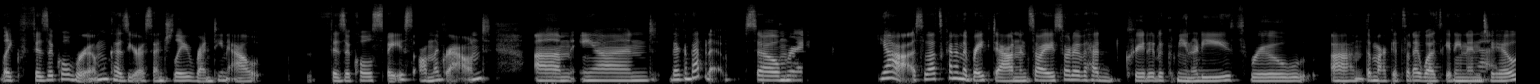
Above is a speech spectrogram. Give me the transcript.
like physical room, because you're essentially renting out physical space on the ground um, and they're competitive so right. yeah so that's kind of the breakdown and so i sort of had created a community through um, the markets that i was getting into yeah.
